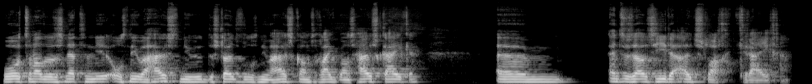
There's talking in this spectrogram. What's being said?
horen. Toen hadden we dus net een ons nieuwe huis, de, nieuwe, de sleutel van ons nieuwe huis, kwam ze gelijk bij ons huis kijken. Ehm, en toen zou ze hier de uitslag krijgen.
